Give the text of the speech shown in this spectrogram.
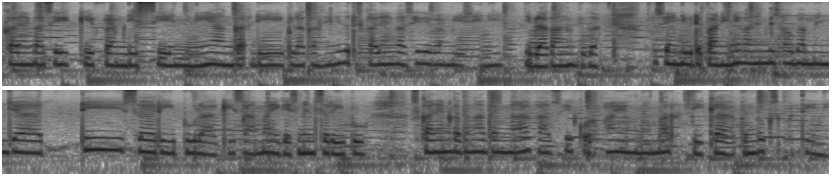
kalian kasih keyframe di sini enggak di belakang sini terus kalian kasih keyframe di sini di belakang juga. Terus yang di depan ini kalian bisa ubah menjadi di 1000 lagi sama ya guys min 1000 sekalian ke tengah-tengah kasih kurva yang nomor 3 bentuk seperti ini.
